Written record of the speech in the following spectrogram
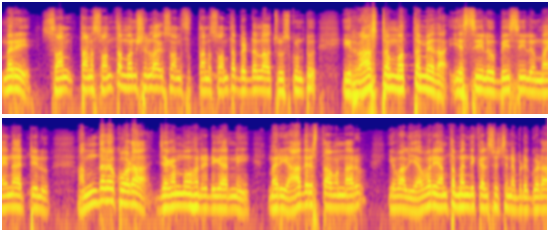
మరి సొన్ తన సొంత మనుషుల్లాగా సొంత తన సొంత బిడ్డల్లా చూసుకుంటూ ఈ రాష్ట్రం మొత్తం మీద ఎస్సీలు బీసీలు మైనార్టీలు అందరూ కూడా జగన్మోహన్ రెడ్డి గారిని మరి ఆదరిస్తూ ఉన్నారు. ఇవాళ ఎవరు ఎంతమంది కలిసి వచ్చినప్పటికి కూడా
